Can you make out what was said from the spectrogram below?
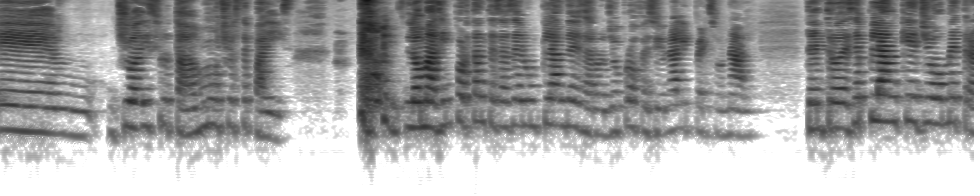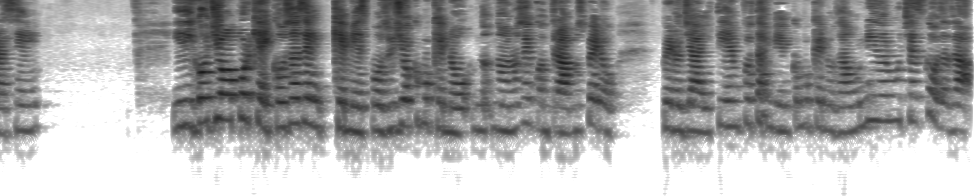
Em, yo he disfrutado mucho este país. Lo más importante es hacer un plan de desarrollo profesional y personal. Dentro de ese plan que yo me tracé, y digo yo porque hay cosas en que mi esposo y yo como que no, no, nos encontramos, pero, pero ya el tiempo también como que nos ha unido en muchas cosas. O sea,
